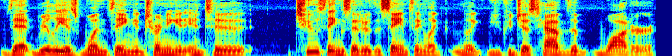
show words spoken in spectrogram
that really is one thing and turning it into two things that are the same thing. Like like you could just have the water,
